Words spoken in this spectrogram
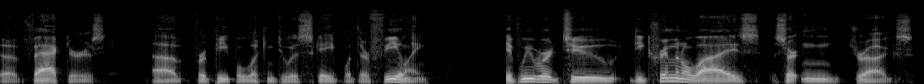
uh, factors uh, for people looking to escape what they're feeling. If we were to decriminalize certain drugs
